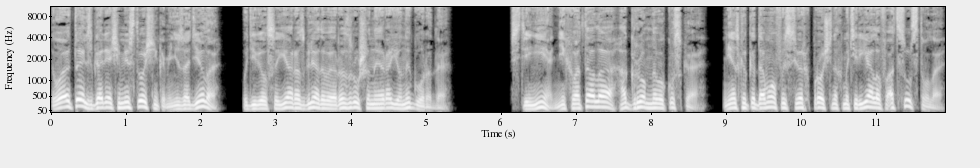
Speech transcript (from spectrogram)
Твой отель с горячими источниками не задело?» — удивился я, разглядывая разрушенные районы города. В стене не хватало огромного куска. Несколько домов из сверхпрочных материалов отсутствовало,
